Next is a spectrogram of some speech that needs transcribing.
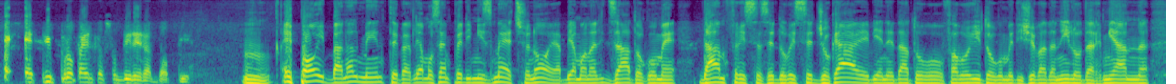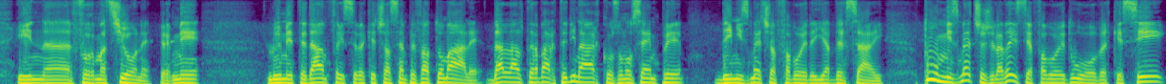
è, è più propenso a subire i raddoppi. Mm. E poi banalmente parliamo sempre di mismatch no? e abbiamo analizzato come Dumfries se dovesse giocare viene dato favorito come diceva Danilo Darmian in uh, formazione. Per me lui mette Dumfries perché ci ha sempre fatto male. Dall'altra parte di Marco sono sempre dei mismatch a favore degli avversari. Tu un mismatch ce l'avresti a favore tuo perché se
